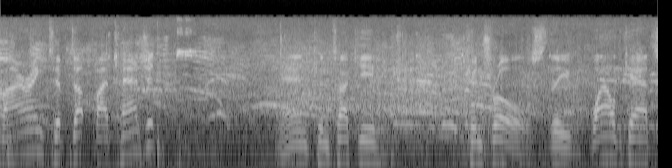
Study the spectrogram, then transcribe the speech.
firing, tipped up by Padgett. And Kentucky controls. The Wildcats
